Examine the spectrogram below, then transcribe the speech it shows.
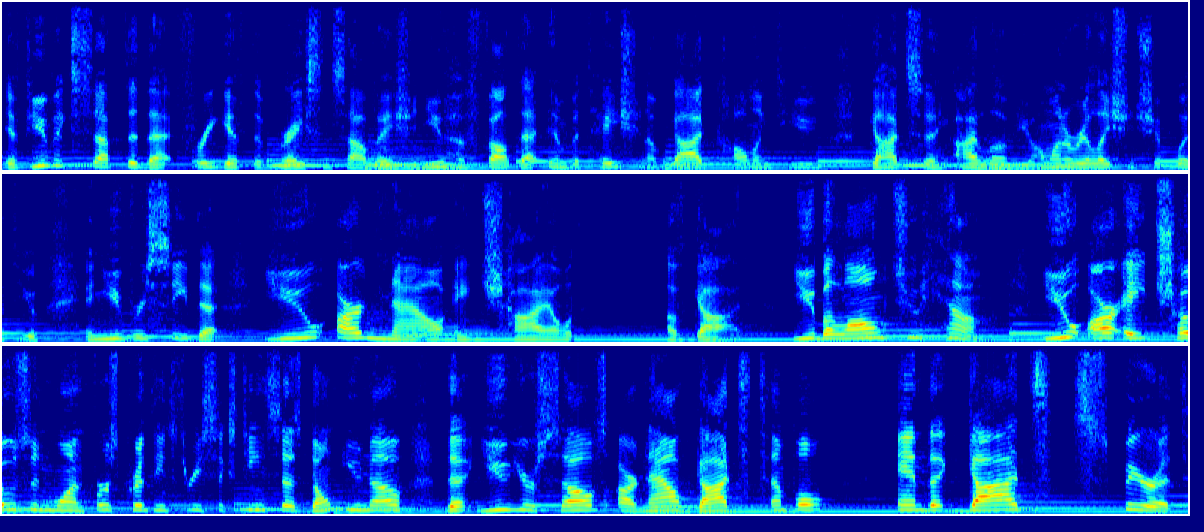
If you've accepted that free gift of grace and salvation, you have felt that invitation of God calling to you, God saying, I love you, I want a relationship with you, and you've received that, you are now a child of God. You belong to him. You are a chosen one. 1 Corinthians 3:16 says, "Don't you know that you yourselves are now God's temple and that God's spirit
